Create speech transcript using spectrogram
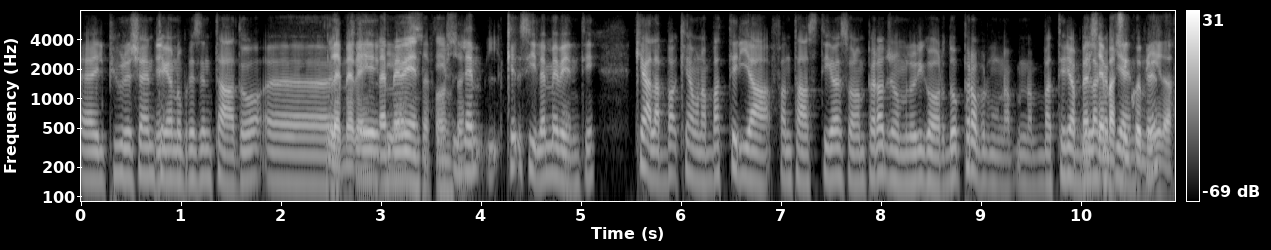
eh, il più recente sì. che hanno presentato. Eh, L'M20, l'M20 l'M, che, sì, l'M20 che ha, ba- che ha, una batteria fantastica, adesso l'amperaggio non me lo ricordo, però una, una batteria bella Mi capiente.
